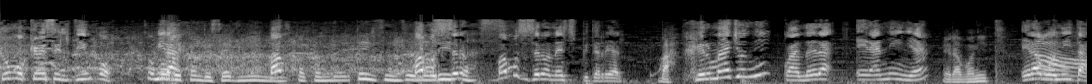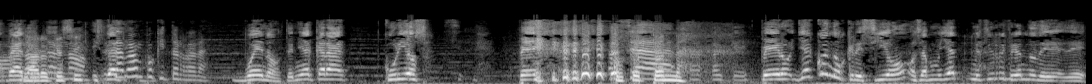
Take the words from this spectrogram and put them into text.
cómo crece el tiempo? ¿Cómo Mira, dejan de ser niños para convertirse en vamos a, ser, señoritas? vamos a ser honestos, Peter Real. Va, Hermione, cuando era, era niña, era bonita. era No, bonita. Espérate. Claro que no, sí. Estaba un poquito rara. Bueno, tenía cara curiosa. Pe- O sea. Pero ya cuando creció, o sea, ya me estoy refiriendo de, de-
